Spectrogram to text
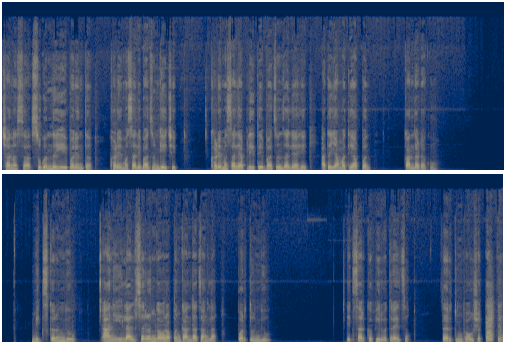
छान असा सुगंध येईपर्यंत खडे मसाले भाजून घ्यायचे. खडे मसाले आपले इथे भाजून झाले आहे. आता यामध्ये आपण कांदा टाकू. मिक्स करून घेऊ आणि लालसर रंगावर आपण कांदा चांगला परतून घेऊ. एकसारखं फिरवत राहायचं. तर तुम्ही पाहू शकता इथे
